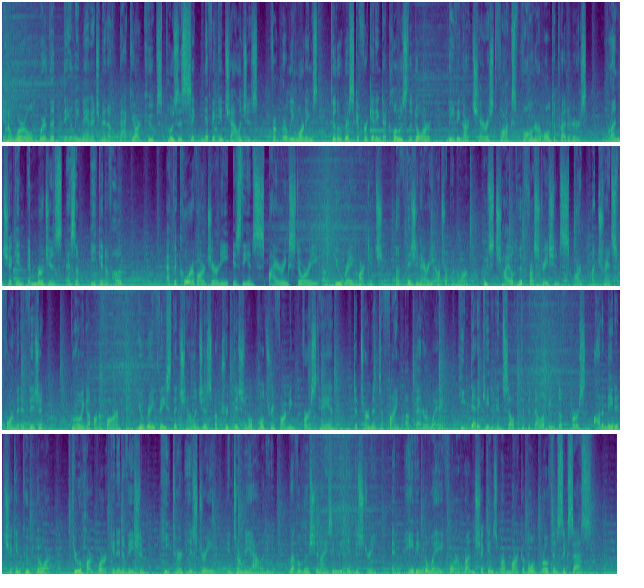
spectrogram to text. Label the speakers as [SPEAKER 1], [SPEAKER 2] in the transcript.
[SPEAKER 1] In a world where the daily management of backyard coops poses significant challenges, from early mornings to the risk of forgetting to close the door, leaving our cherished flocks vulnerable to predators, Run Chicken emerges as a beacon of hope. At the core of our journey is the inspiring story of Jure Markič, a visionary entrepreneur whose childhood frustrations sparked a transformative vision. Growing up on a farm, Jure faced the challenges of traditional poultry farming firsthand. Determined to find a better way, he dedicated himself to developing the first automated chicken coop door. Through hard work and innovation, he turned his dream into reality, revolutionizing the industry and paving the way for Run Chicken's remarkable growth and success.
